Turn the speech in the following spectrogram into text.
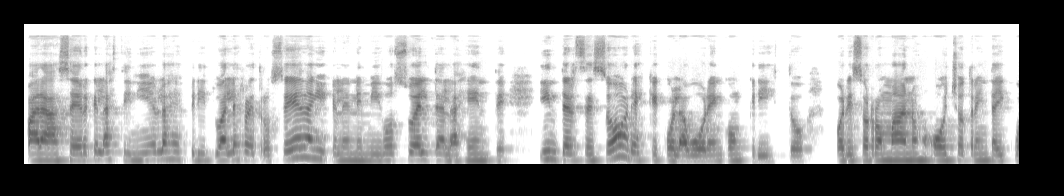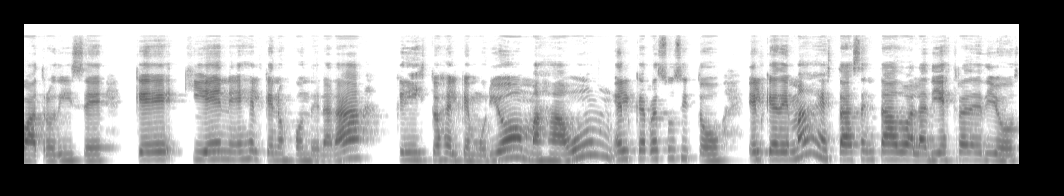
para hacer que las tinieblas espirituales retrocedan y que el enemigo suelte a la gente, intercesores que colaboren con Cristo. Por eso Romanos 8:34 dice que quién es el que nos condenará Cristo es el que murió, más aún el que resucitó, el que además está sentado a la diestra de Dios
